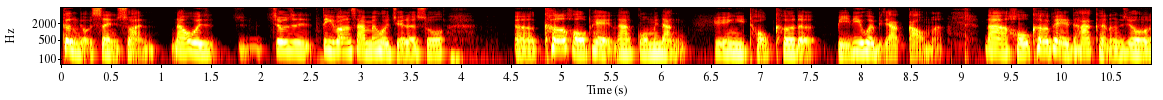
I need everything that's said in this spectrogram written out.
更有胜算？那为就是地方上面会觉得说，呃，科侯配，那国民党愿意投科的。比例会比较高嘛？那侯科配他可能就，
